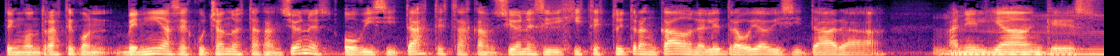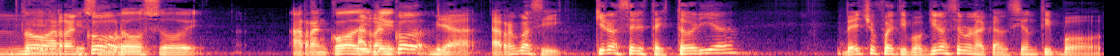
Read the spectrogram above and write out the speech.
te encontraste con, ¿venías escuchando estas canciones o visitaste estas canciones y dijiste, estoy trancado en la letra, voy a visitar a, a Neil Young, que es, Mm, que- no, que es arrancó. un grosso? Arrancó, directo. Arrancó, mira, arrancó así. Quiero hacer esta historia. De hecho, fue tipo, quiero hacer una canción tipo.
